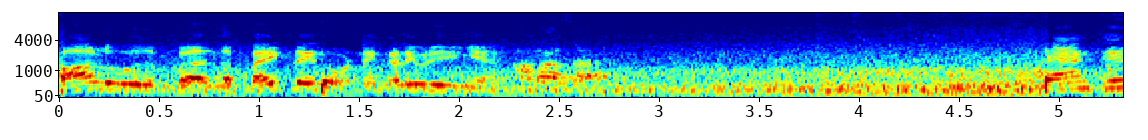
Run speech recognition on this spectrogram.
பால் இப்போ அந்த பைப் லைன் உடனே கழுவிடுவீங்க. ஆமாம் சார் டேங்க்கு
